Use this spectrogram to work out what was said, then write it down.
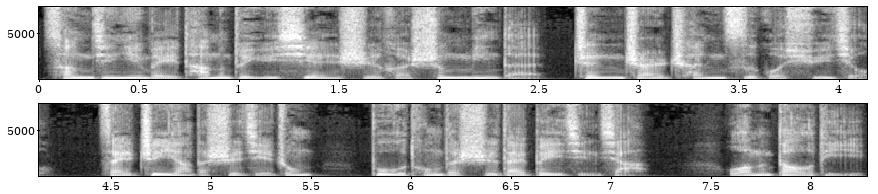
曾经因为他们对于现实和生命的真挚而沉思过许久。在这样的世界中，不同的时代背景下，我们到底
